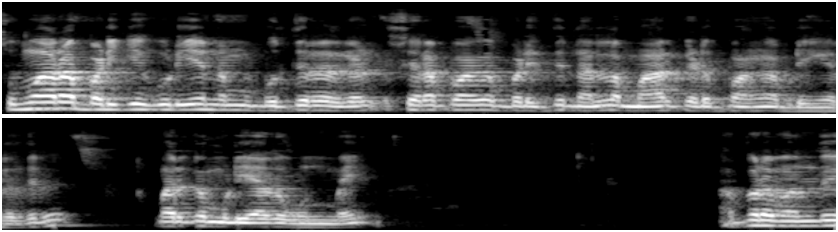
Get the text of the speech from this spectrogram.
சுமாராக படிக்கக்கூடிய நம்ம புத்திரர்கள் சிறப்பாக படித்து நல்ல மார்க் எடுப்பாங்க அப்படிங்கிறது மறுக்க முடியாத உண்மை. அப்புறம் வந்து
